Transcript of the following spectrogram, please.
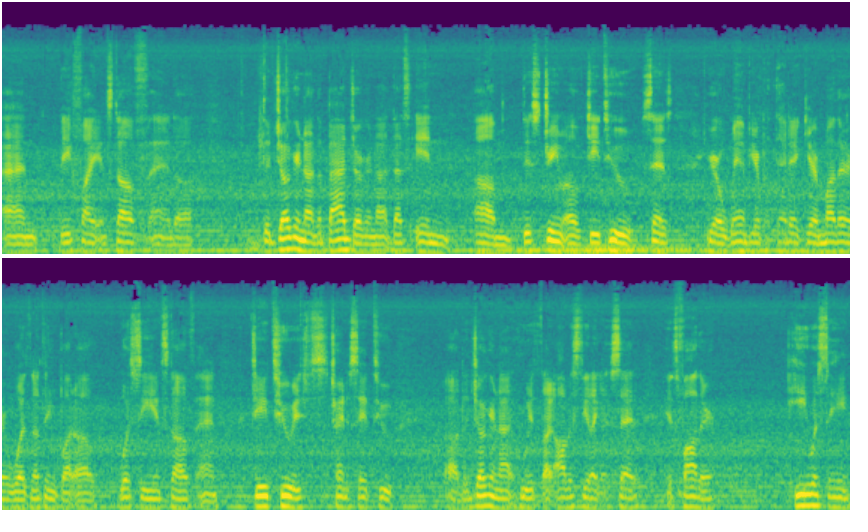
and they fight and stuff and uh, the juggernaut the bad juggernaut that's in um, this dream of J2 says you're a wimp you're pathetic your mother was nothing but a wussy and stuff. And J2 is trying to say to uh, the juggernaut who is like obviously like I said his father. He was saying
